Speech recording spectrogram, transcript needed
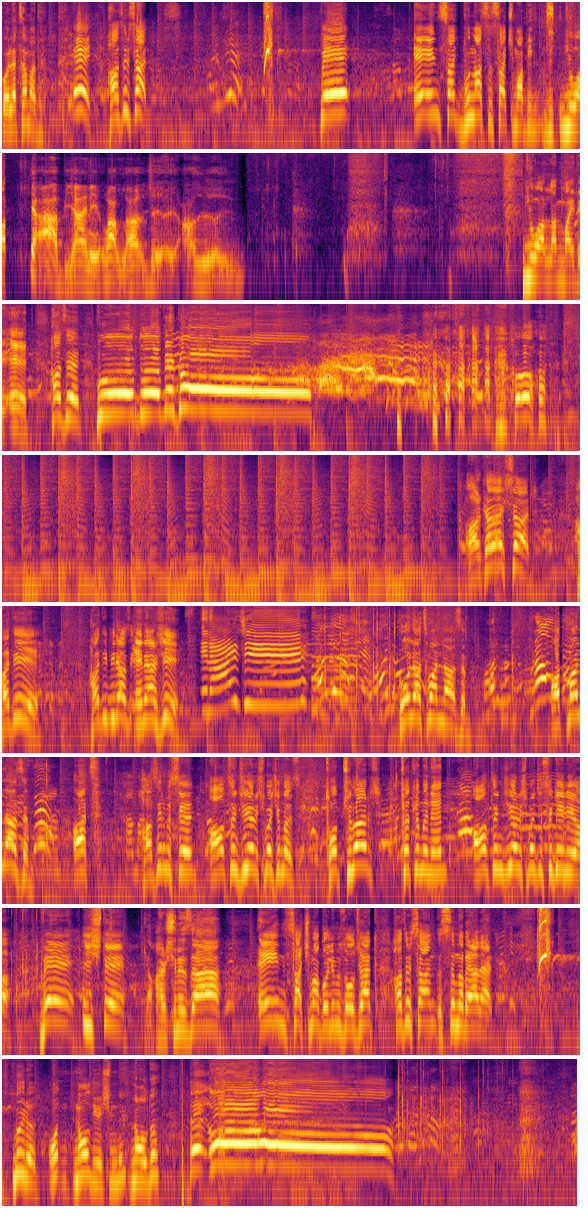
gol atamadı. Evet, hazırsan. Ve en saç bu nasıl saçma bir yuva Ya abi yani vallahi yuvarlanmaydı. Evet. Hazır. Vurdu ve gol! Arkadaşlar Hadi. Hadi biraz enerji. Enerji. Gol atman lazım. Atman lazım. At. Hazır mısın? Altıncı yarışmacımız. Topçular takımının altıncı yarışmacısı geliyor. Ve işte karşınızda en saçma golümüz olacak. Hazırsan ıslımla beraber. Buyurun. O, ne oluyor şimdi? Ne oldu? Hey, oo!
